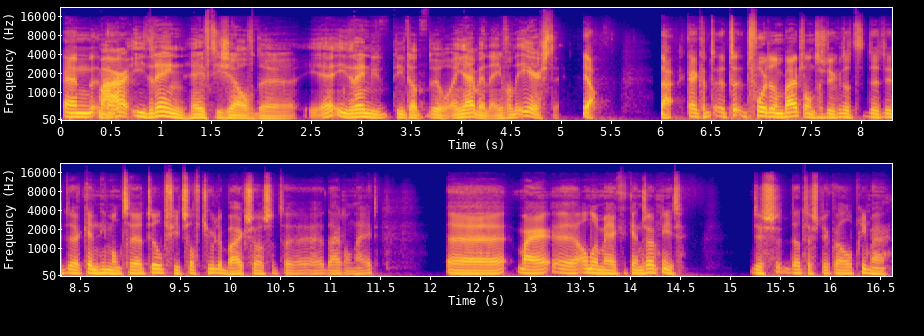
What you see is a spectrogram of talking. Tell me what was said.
En Maar iedereen heeft diezelfde... hè, Iedereen die, die dat wil. En jij bent een van de eerste. Nou, kijk, het, het, het voordeel in het buitenland is natuurlijk dat, dat, kent niemand uh, tulpfiets of tulebike, zoals het uh, daar dan heet. Uh, maar uh, andere merken kennen ze ook niet. Dus dat is natuurlijk wel prima.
